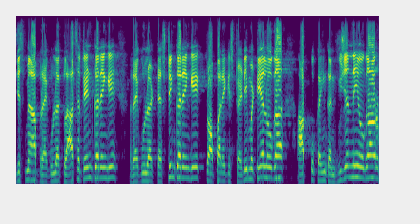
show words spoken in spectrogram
जिसमें आप रेगुलर क्लास अटेंड करेंगे रेगुलर टेस्टिंग करेंगे प्रॉपर एक स्टडी मटेरियल होगा, आपको कहीं कंफ्यूजन नहीं होगा और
